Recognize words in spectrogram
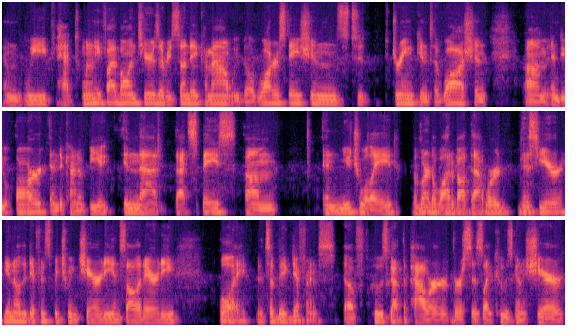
And we've had 25 volunteers every Sunday come out. We build water stations to drink and to wash and um, and do art and to kind of be in that that space. Um, and mutual aid. I've learned a lot about that word this year. You know, the difference between charity and solidarity. Boy, it's a big difference of who's got the power versus like who's going to share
